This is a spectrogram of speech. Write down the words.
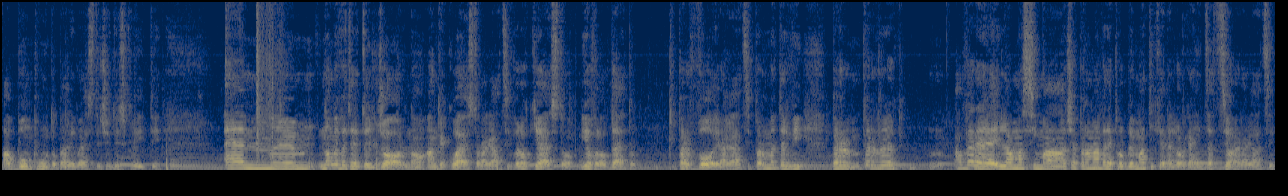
a buon punto per arrivare ai 700 iscritti. Ehm, non mi avete detto il giorno, anche questo ragazzi, ve l'ho chiesto, io ve l'ho detto, per voi ragazzi, per mettervi, per, per avere la massima, cioè per non avere problematiche nell'organizzazione, ragazzi.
